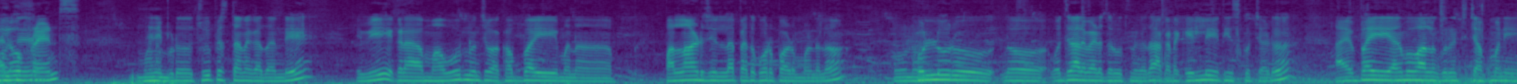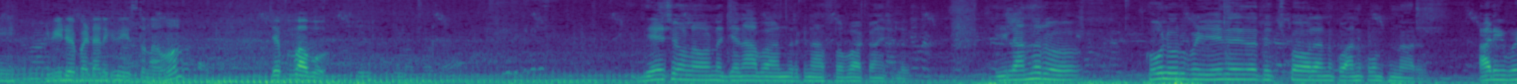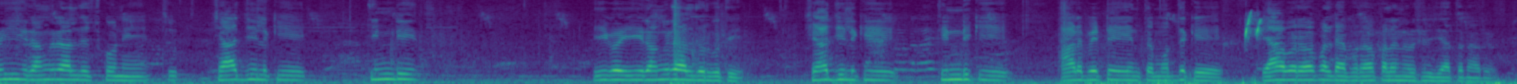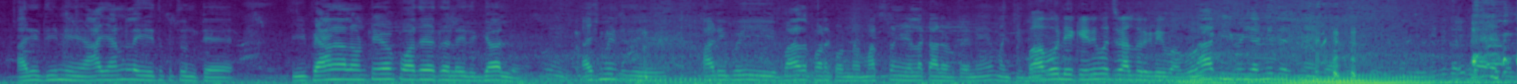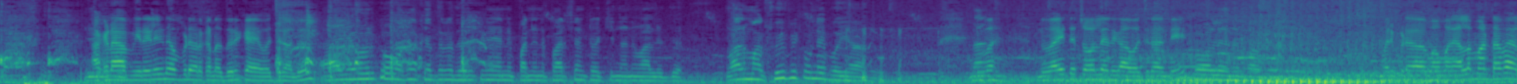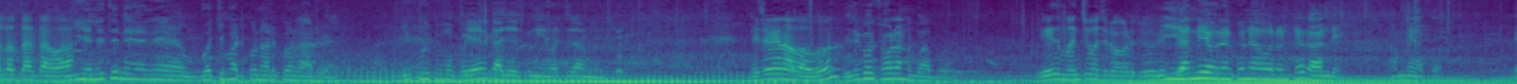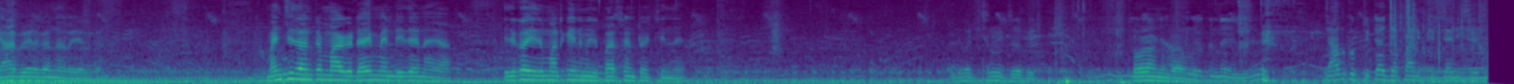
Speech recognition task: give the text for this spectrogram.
Hello friends నేను ఇప్పుడు చూపిస్తాను కదండి. ఇవి ఇక్కడ మా ఊరు నుంచి ఒక అబ్బాయి మన పల్నాడు జిల్లా పెదకూరపాడు మండలం. కొల్లూరులో వజ్రాల వేట జరుగుతుంది కదా అక్కడికి వెళ్ళి తీసుకొచ్చాడు. ఆ అబ్బాయి అనుభవాల గురించి చెప్పమని వీడియో పెట్టడానికి తీస్తున్నాము. చెప్పు బాబు. దేశంలో ఉన్న జనాభా అందరికి నా శుభాకాంక్షలు. వీళ్ళందరూ కోలూరు పోయి ఏదేదో తెచ్చుకోవాలనుకో అనుకుంటున్నారు. ఆడికి పోయి రంగురాలు తెచ్చుకొని ఛార్జీలకి తిండి ఇగో ఈ రంగురాలు దొరుకుతాయి. ఛార్జీలకి తిండికి ఆడబెట్టే ఇంత ముద్దకి యాభై రూపాయలు డెబ్బై రూపాయలని వసూలు చేస్తున్నారు. అది దీన్ని ఆ ఎండలో ఎదుకుతుంటే ఈ ప్యానాలు ఉంటాయో పోతాయో తెలియదు గాళ్ళు. అసిమెంటిది ఆడికి పోయి బాధపడకుండా మచ్చంగా ఇళ్ళ కాడ ఉంటేనే మంచిది. బాబు నీకు ఎన్ని వజ్రాలు దొరికినాయి బాబు? నాకు ఇవి అన్నీ దొరికినాయి. అక్కడ మీరు వెళ్ళినప్పుడు ఎవరికన్నా దొరికాయి వజ్రాలు? ఆ ఎవరికో ఒకరికిద్దరు దొరికినాయి అని పన్నెండు పర్సెంట్ వచ్చిందని వాళ్ళు ఇద్దరు వాళ్ళు మాకు చూపించకుండా పోయారు. నువ్వు- నువ్వైతే చూడలేదు ఆ వజ్రాన్ని? పోలేదు బాబు. మరి ఇప్పుడు మమ్మల్ని వెళ్ళమంటావా వెళ్ళొద్దంటావా? ఈ వెళితే నేను బొచ్చి పట్టుకొని అడుకొని రావటమే. ఇప్పుడు ముప్పై ఏళ్ళు కాజేసుకుని ఈ వజ్రాల నుంచి. నిజమేనా బాబు? ఇదిగో చూడండి బాబు. ఏది మంచి వజ్రం ఒకటి చూపి ఇవన్నీ ఎవరైనా కొనే వాళ్ళు ఉంటే రాండి అమ్మేస్తా యాభై వేలు కన్నా అరవై వేలు కన్నా మంచిదంటే మాకు డైమండ్ ఇదేనాయా? ఇదిగో ఇది మటుకు ఎనిమిది పర్సెంట్ వచ్చింది. ఇది వచ్చింది చూపి చూడండి బాబు. యాదకు పిట్ట జపాలి పిట్ట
